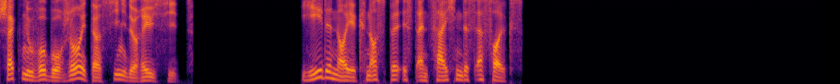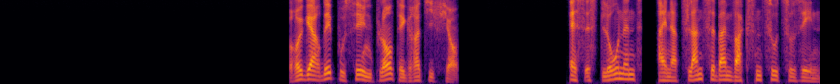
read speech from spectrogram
Chaque nouveau bourgeon est un signe de réussite. Jede neue Knospe ist ein Zeichen des Erfolgs. Regarder pousser une plante est gratifiant. Es ist lohnend, einer Pflanze beim Wachsen zuzusehen.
